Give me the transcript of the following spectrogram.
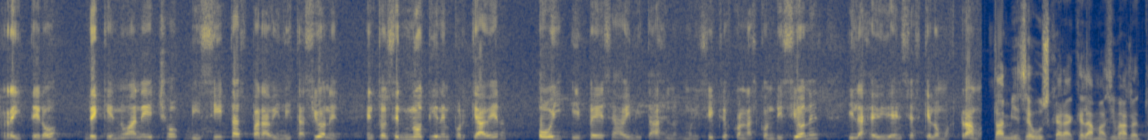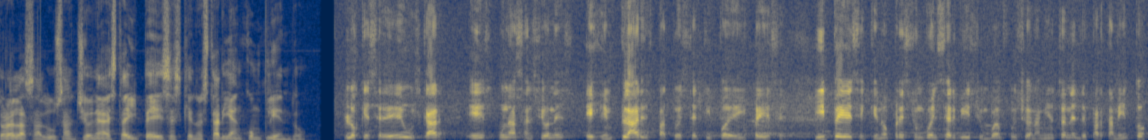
reiteró de que no han hecho visitas para habilitaciones, entonces no tienen por qué haber hoy IPS habilitadas en los municipios con las condiciones y las evidencias que lo mostramos. También se buscará que la máxima rectora de la salud sancione a estas IPS que no estarían cumpliendo lo que se debe buscar es unas sanciones ejemplares para todo este tipo de IPS. IPS que no preste un buen servicio, un buen funcionamiento en el departamento,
